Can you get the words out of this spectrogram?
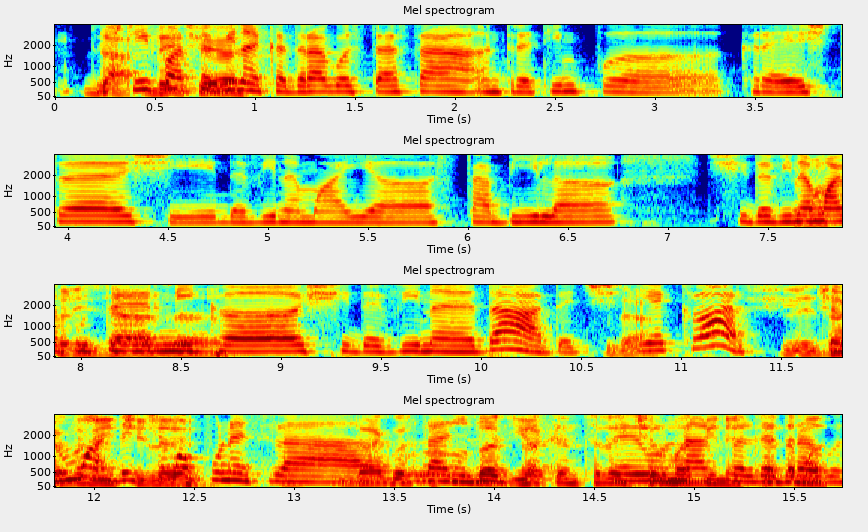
Tu da, știi deci... foarte bine că dragostea asta între timp uh, crește și devine mai uh, stabilă și devine mai puternică și devine, da, deci da. e clar. Și deci Numai, de ce mă puneți la, Dragostea, la zi? Nu, dar eu te înțeleg cel mai bine. Crede-mă,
